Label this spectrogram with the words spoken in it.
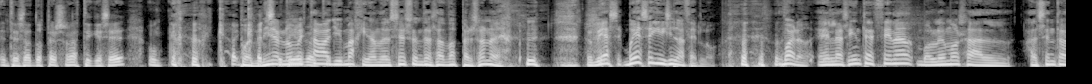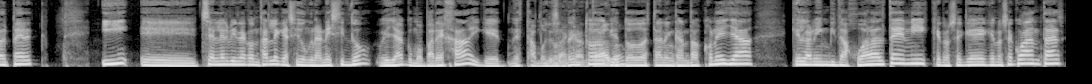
entre esas dos personas tiene que ser un Pues mira, no me estaba yo imaginando el sexo entre esas dos personas. Voy, a, voy a seguir sin hacerlo. Bueno, en la siguiente escena volvemos al, al Central Perk y eh, Chandler viene a contarle que ha sido un gran éxito ella como pareja y que está muy Les contento, que todos están encantados con ella, que lo han invitado a jugar al tenis, que no sé qué, que no sé cuántas,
